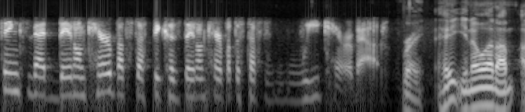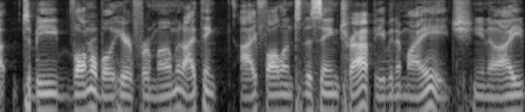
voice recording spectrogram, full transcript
think that they don't care about stuff because they don't care about the stuff we care about. Right. Hey, you know what? I'm uh, to be vulnerable here for a moment. I think I fall into the same trap even at my age. You know, I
